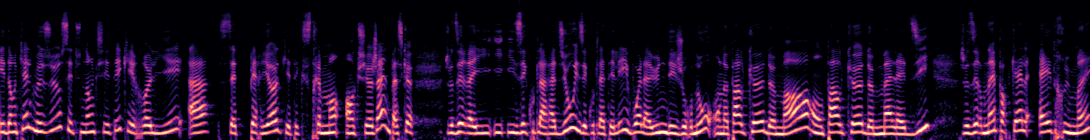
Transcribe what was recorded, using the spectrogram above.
et dans quelle mesure c'est une anxiété qui est reliée à cette période qui est extrêmement anxiogène? Parce que, je veux dire, ils, écoutent la radio, ils écoutent la télé, ils voient la une des journaux, on ne parle que de mort, on parle que de maladie. Je veux dire, n'importe quel être humain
